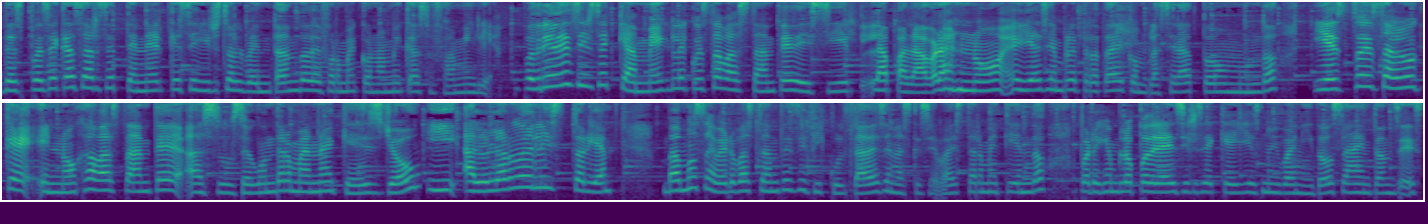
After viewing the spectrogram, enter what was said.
después de casarse tener que seguir solventando de forma económica a su familia. Podría decirse que a Meg le cuesta bastante decir la palabra no, ella siempre trata de complacer a todo mundo y esto es algo que enoja bastante a su segunda hermana que es Joe y a lo largo de la historia vamos a ver bastantes dificultades en las que se va a estar metiendo. Por ejemplo, podría decirse que ella es muy vanidosa, entonces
